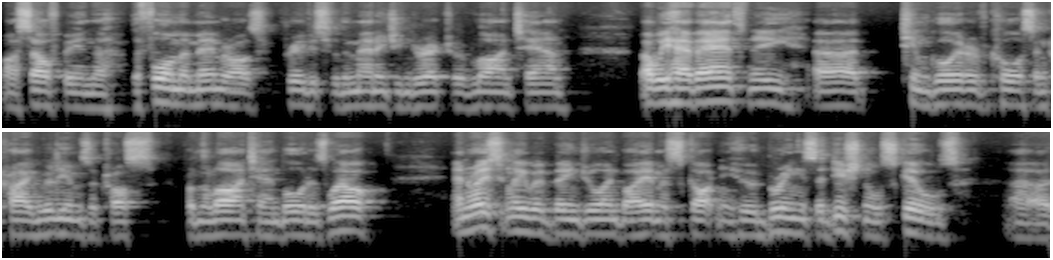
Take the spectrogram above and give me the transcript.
myself being the former member. I was previously the Managing Director of Liontown. But we have Anthony, Tim Goyder, of course, and Craig Williams across from the Liontown board as well. And recently we've been joined by Emma Scotney, who brings additional skills, uh,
